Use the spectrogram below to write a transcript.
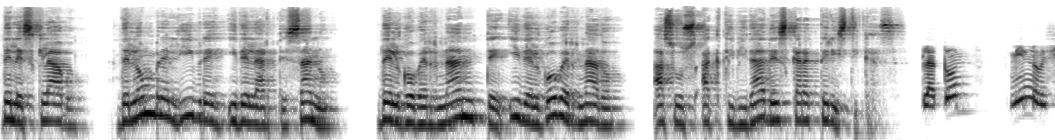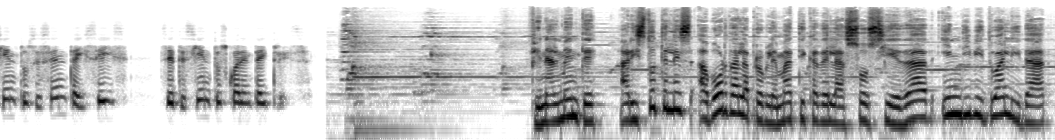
del esclavo, del hombre libre y del artesano, del gobernante y del gobernado, a sus actividades características. Platón, 1966-743. Finalmente, Aristóteles aborda la problemática de la sociedad-individualidad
